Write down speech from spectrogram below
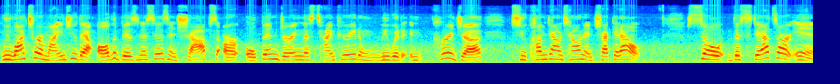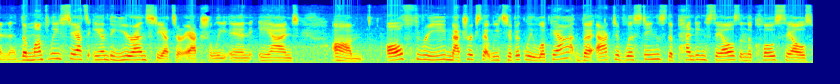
We want to remind you that all the businesses and shops are open during this time period, and we would encourage you to come downtown and check it out. So the stats are in, the monthly stats and the year end stats are actually in, and um, all three metrics that we typically look at the active listings, the pending sales, and the closed sales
